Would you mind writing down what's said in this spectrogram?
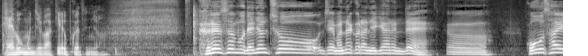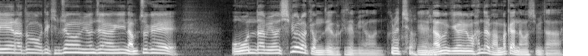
대북 문제밖에 없거든요. 그래서 뭐 내년 초 이제 만날 거란 얘기 하는데, 어, 그 사이에라도 근데 김정은 위원장이 남쪽에 온다면 12월밖에 없는데요. 그렇게 되면. 그렇죠. 예, 남은 기간이 그럼 한 달 반밖에 안 남았습니다.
